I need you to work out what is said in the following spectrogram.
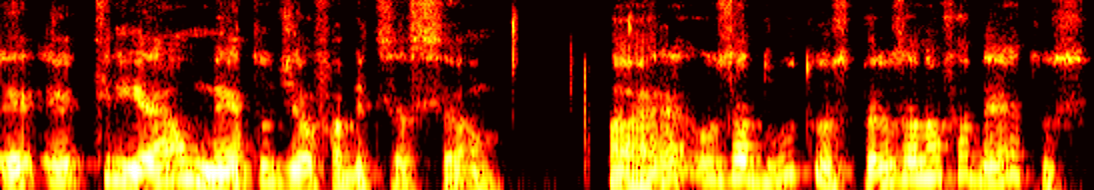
é, é, criar um método de alfabetização para os adultos, para os analfabetos.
